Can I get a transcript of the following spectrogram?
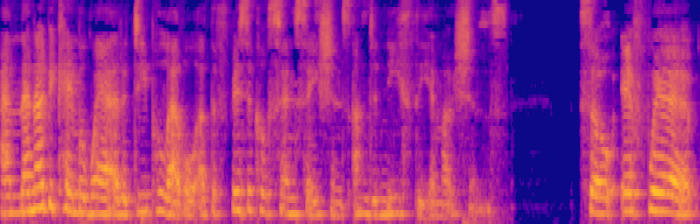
And then I became aware at a deeper level of the physical sensations underneath the emotions. So if we're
